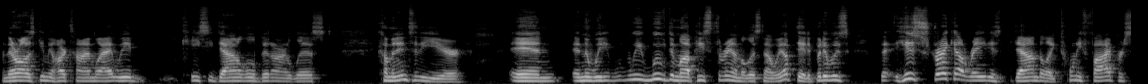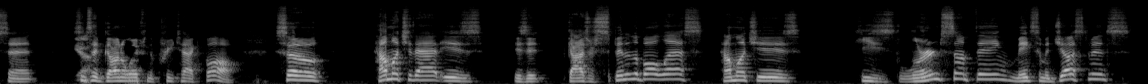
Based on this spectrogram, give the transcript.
and they're always giving me a hard time. We had Casey down a little bit on our list coming into the year and and then we we moved him up. He's three on the list now. We updated, but it was the, his strikeout rate is down to like twenty five percent since yeah. they've gone away from the pre-tacked ball. So how much of that is is it guys are spinning the ball less? How much is he's learned something, made some adjustments?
